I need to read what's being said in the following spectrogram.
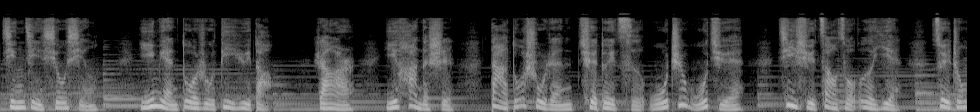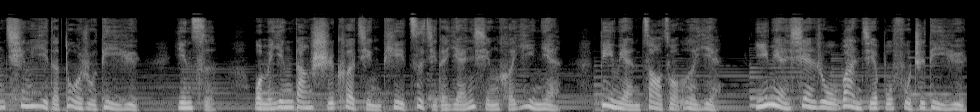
精进修行，以免堕入地狱道。然而，遗憾的是，大多数人却对此无知无觉，继续造作恶业，最终轻易地堕入地狱。因此，我们应当时刻警惕自己的言行和意念，避免造作恶业。以免陷入万劫不复之地狱。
